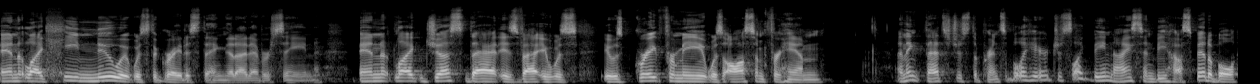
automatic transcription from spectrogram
And like, he knew it was the greatest thing that I'd ever seen. And like, just that is, va- it was, it was great for me, it was awesome for him. I think that's just the principle here. Just like be nice and be hospitable.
